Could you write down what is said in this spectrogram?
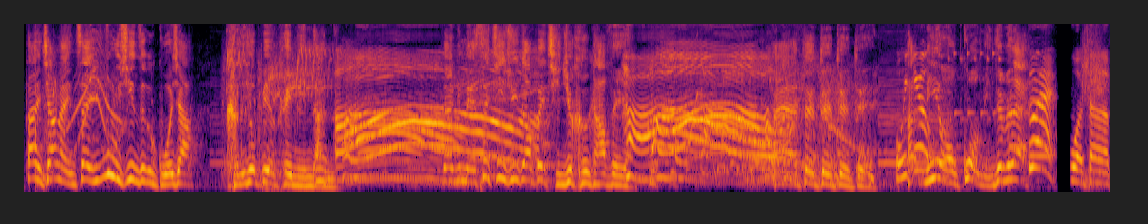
但你将来你再入境这个国家，可能就变黑名单了。啊。对，你每次进去都要被请去喝咖啡。对对对对，我因为你有过敏对不对？对，我的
